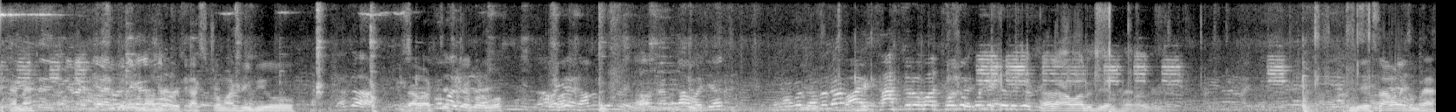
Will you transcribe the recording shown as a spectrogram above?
এখানে। আমাদের কাস্টমার রিভিউ দেওয়ার চেষ্টা করব। আমারও দিন হ্যাঁ জি আসসালামু আলাইকুম ভাইয়া।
